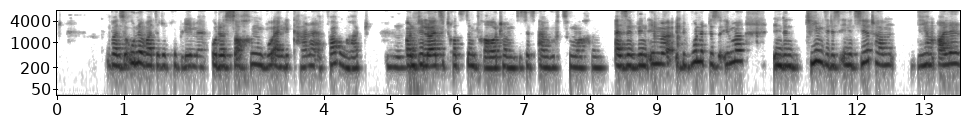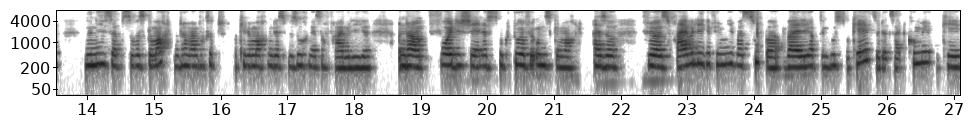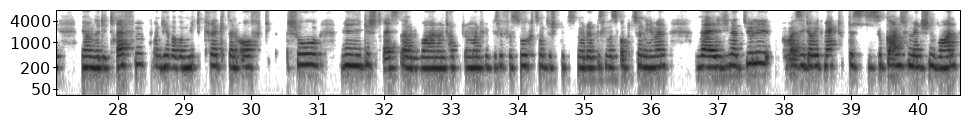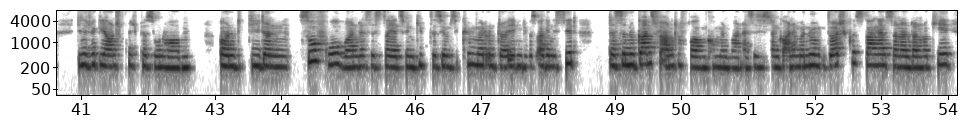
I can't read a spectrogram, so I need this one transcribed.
waren so unerwartete Probleme oder Sachen, wo eigentlich keiner Erfahrung hat. Mhm. Und die Leute sich trotzdem traut haben, das jetzt einfach zu machen. Also ich bin immer, ich bewunderte so immer in den Team, die das initiiert haben, die haben alle noch nie selbst sowas gemacht und haben einfach gesagt, okay, wir machen das, wir suchen jetzt noch Freiwillige und haben voll die schöne Struktur für uns gemacht. Also für das Freiwillige für mich war es super, weil ich habe dann gewusst, okay, zu der Zeit komme ich, okay, wir haben da die Treffen und ich habe aber mitgekriegt dann oft schon, wie gestresst wir waren und habe dann manchmal ein bisschen versucht zu unterstützen oder ein bisschen was abzunehmen, weil die natürlich, was ich glaube ich gemerkt habe, dass die so ganz viele Menschen waren, die nicht wirklich eine Ansprechperson haben. Und die dann so froh waren, dass es da jetzt wen gibt, der sich um sie kümmert und da irgendwie was organisiert, dass da nur ganz viele andere Fragen kommen waren. Also es ist dann gar nicht mehr nur um den Deutschkurs gegangen, sondern dann, okay,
